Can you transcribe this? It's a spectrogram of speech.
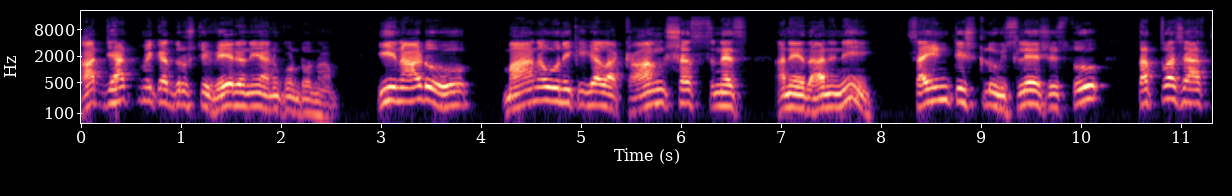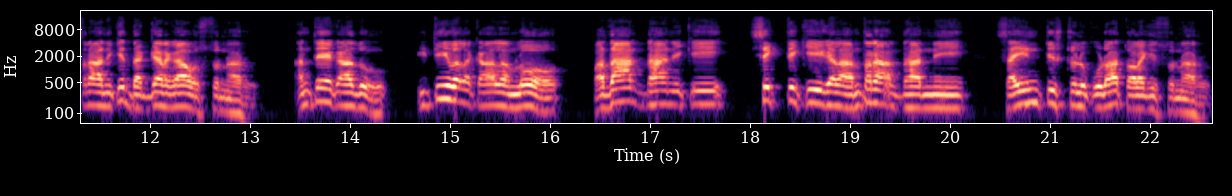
ఆధ్యాత్మిక దృష్టి వేరని అనుకుంటున్నాం. ఈనాడు మానవునికి గల కాన్షియస్నెస్ అనే దానిని సైంటిస్టులు విశ్లేషిస్తూ తత్వశాస్త్రానికి దగ్గరగా వస్తున్నారు. అంతేకాదు ఇటీవల కాలంలో పదార్థానికి శక్తికి గల అంతరార్థాన్ని సైంటిస్టులు కూడా తొలగిస్తున్నారు.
